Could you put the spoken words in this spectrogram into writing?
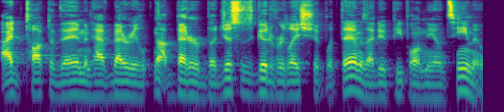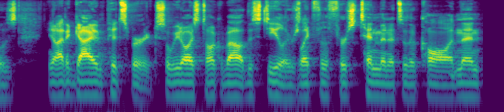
I'd talk to them and have better, not better, but just as good of a relationship with them as I do people on the own team. It was, you know, I had a guy in Pittsburgh, so we'd always talk about the Steelers like for the first ten minutes of the call, and then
